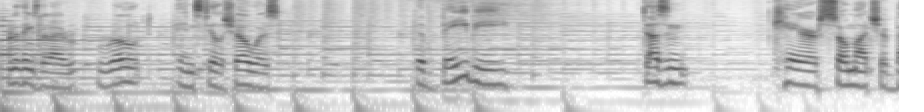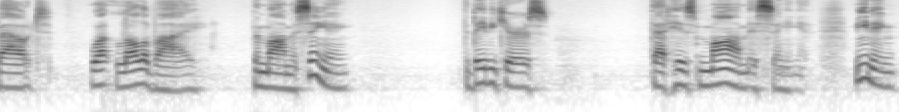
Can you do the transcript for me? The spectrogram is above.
One of the things that I wrote in Steal the Show was the baby doesn't care so much about what lullaby the mom is singing. The baby cares that his mom is singing it. Meaning,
